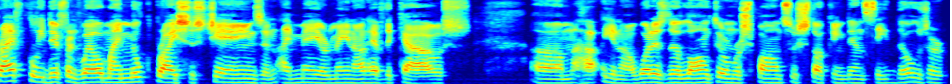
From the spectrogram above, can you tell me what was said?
practically different. Well, my milk prices change, and I may or may not have the cows. Um, how, you know, what is the long-term response to stocking density? Those are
